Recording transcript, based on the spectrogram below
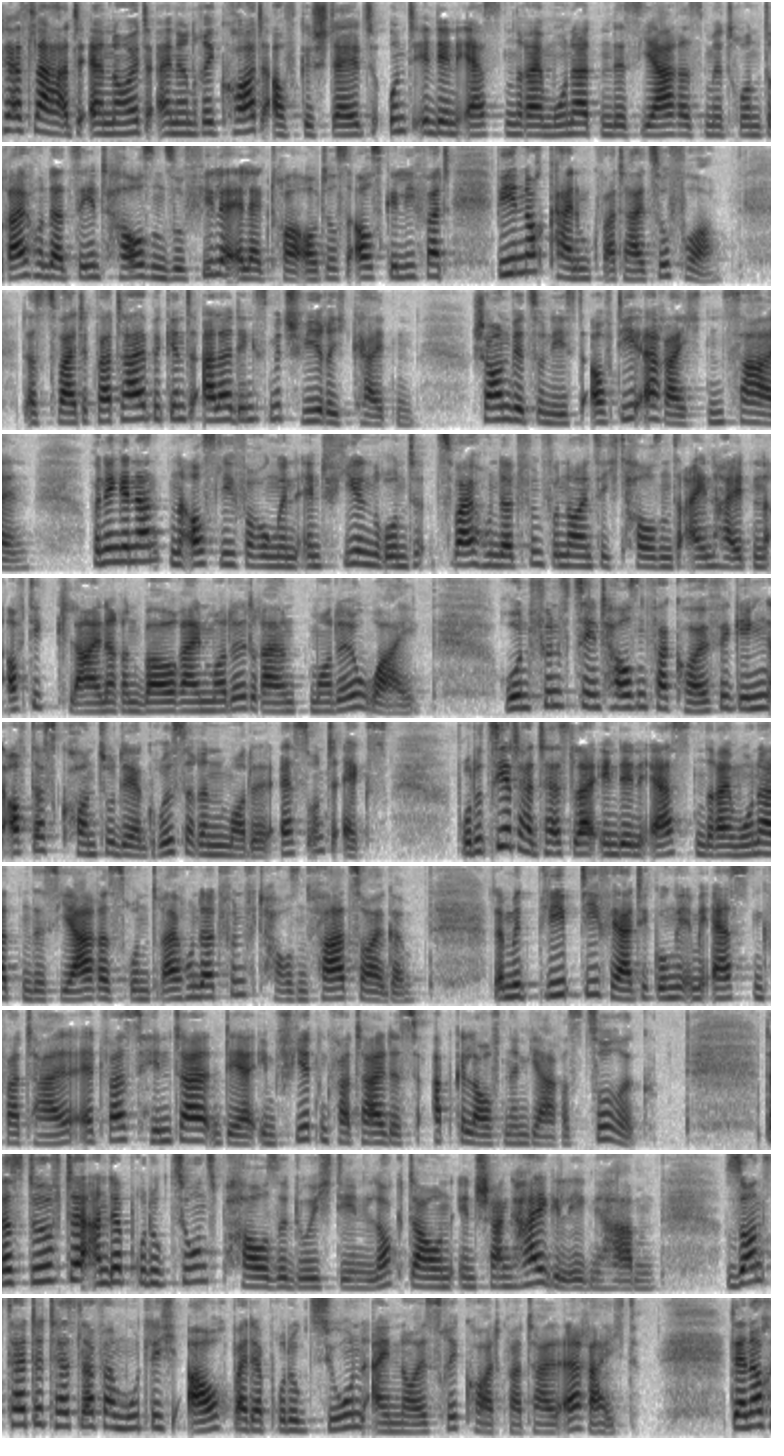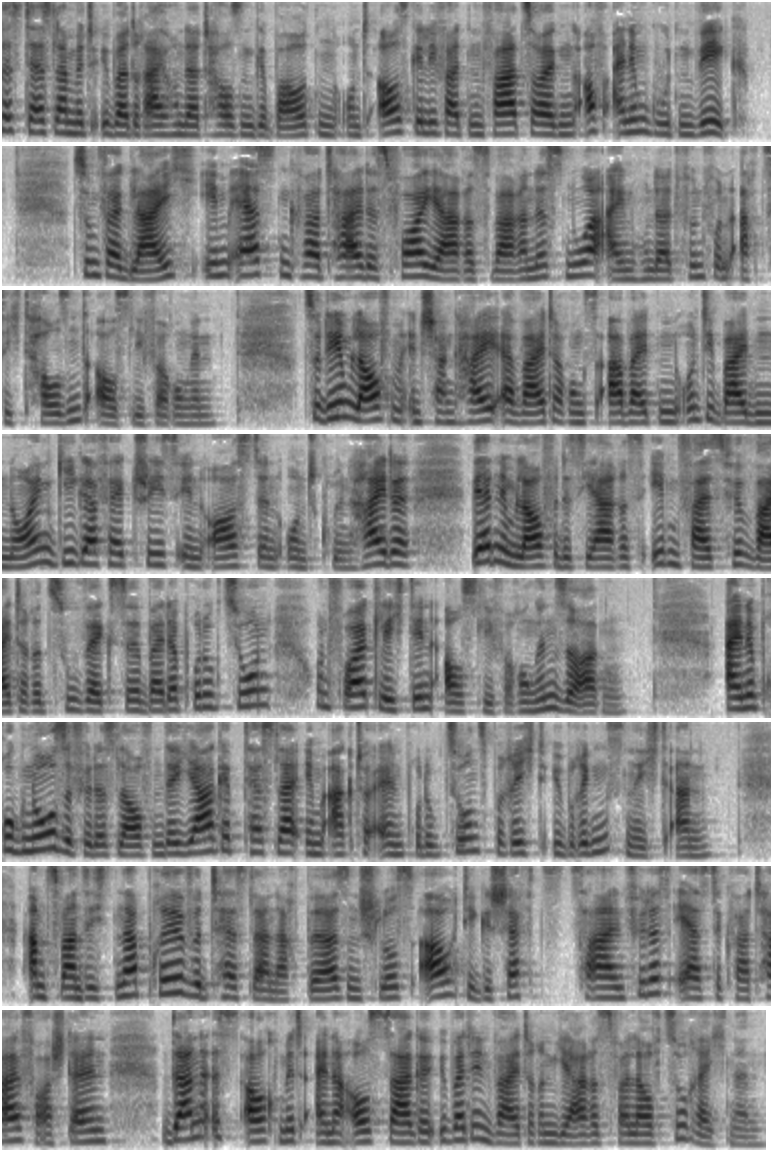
Tesla hat erneut einen Rekord aufgestellt und in den ersten drei Monaten des Jahres mit rund 310.000 so viele Elektroautos ausgeliefert wie in noch keinem Quartal zuvor. Das zweite Quartal beginnt allerdings mit Schwierigkeiten. Schauen wir zunächst auf die erreichten Zahlen. Von den genannten Auslieferungen entfielen rund 295.000 Einheiten auf die kleineren Baureihen Model 3 und Model Y. Rund 15.000 Verkäufe gingen auf das Konto der größeren Model S und X. Produziert hat Tesla in den ersten drei Monaten des Jahres rund 305.000 Fahrzeuge. Damit blieb die Fertigung im ersten Quartal etwas hinter der im vierten Quartal des abgelaufenen Jahres zurück. Das dürfte an der Produktionspause durch den Lockdown in Shanghai gelegen haben. Sonst hätte Tesla vermutlich auch bei der Produktion ein neues Rekordquartal erreicht. Dennoch ist Tesla mit über 300.000 gebauten und ausgelieferten Fahrzeugen auf einem guten Weg. Zum Vergleich, im ersten Quartal des Vorjahres waren es nur 185.000 Auslieferungen. Zudem laufen in Shanghai Erweiterungsarbeiten und die beiden neuen Gigafactories in Austin und Grünheide werden im Laufe des Jahres ebenfalls für weitere Zuwächse bei der Produktion und folglich den Auslieferungen sorgen. Eine Prognose für das laufende Jahr gibt Tesla im aktuellen Produktionsbericht übrigens nicht an. Am 20. April wird Tesla nach Börsenschluss auch die Geschäftszahlen für das erste Quartal vorstellen. Dann ist auch mit einer Aussage über den weiteren Jahresverlauf zu rechnen.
